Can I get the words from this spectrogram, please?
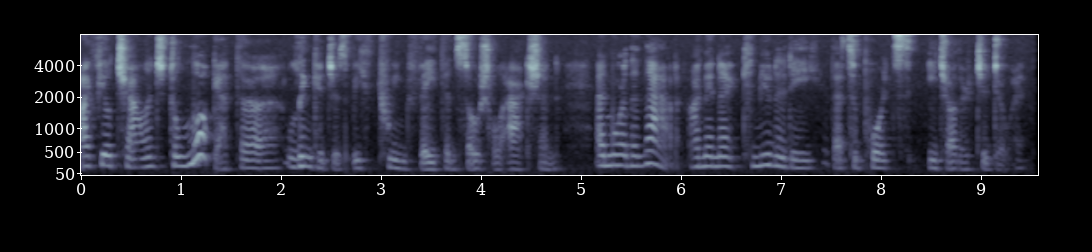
I feel challenged to look at the linkages between faith and social action. And more than that, I'm in a community that supports each other to do it.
